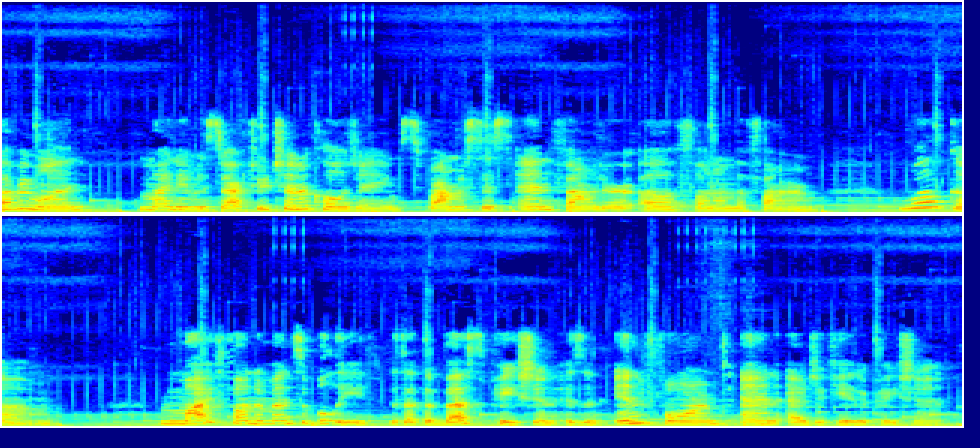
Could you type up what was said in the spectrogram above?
everyone, my name is Dr. Uchenna Kole-James, pharmacist and founder of Phun on the Pharm. Welcome! My fundamental belief is that the best patient is an informed and educated patient.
